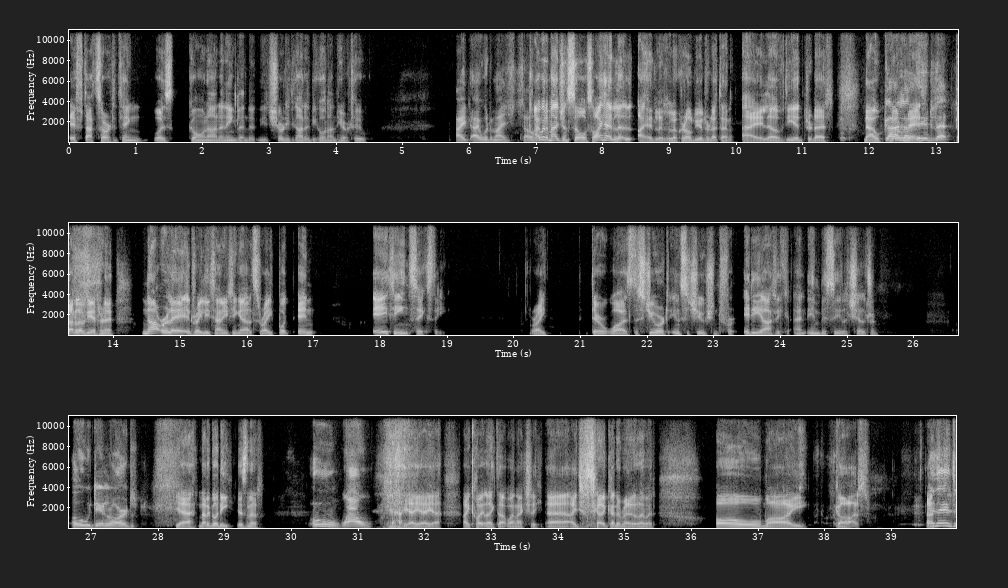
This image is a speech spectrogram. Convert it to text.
if that sort of thing was going on in England, it, surely got to be going on here too. I I would imagine so. I would imagine so. So I had a little I had a little look around the internet then. I love the internet. Now Gotta love related- the internet. Gotta love the internet. Not related really to anything else, right? But in 1860, right, there was the Stewart Institution for Idiotic and Imbecile Children. Oh dear lord. Yeah, not a goodie, isn't it? Oh wow. Yeah, yeah, yeah, yeah. I quite like that one actually. Uh, I just I kind of read it and I went, "Oh my god!" It, it's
